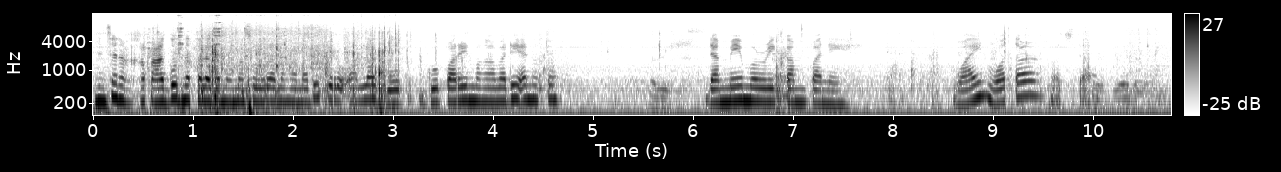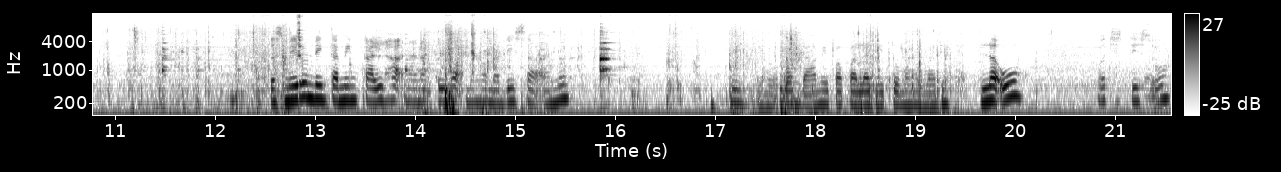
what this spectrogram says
Minsan nakakapagod na talaga mamasura mga madi, pero ala, go, go pa rin mga madi. Ano to? The Memory Company. Wine? Water? What's that? Tapos meron din kaming kalha na nakuha mga madi sa ano. Uy, ano ko, Madami pa pala dito mga buddy. La oh. What is this oh?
